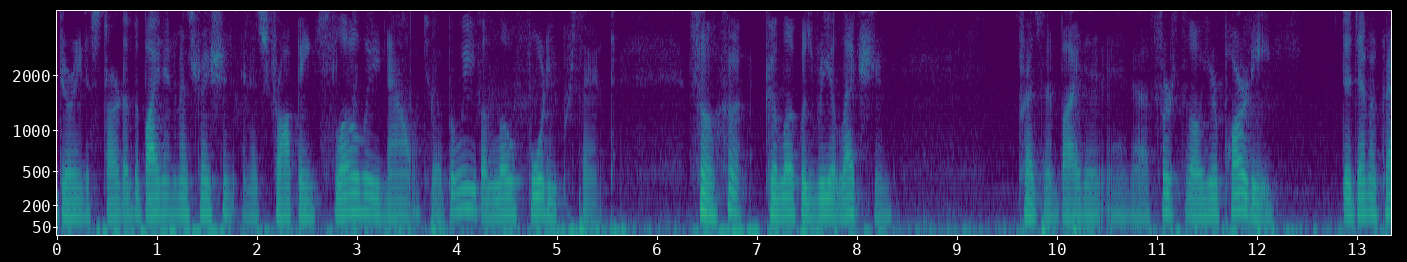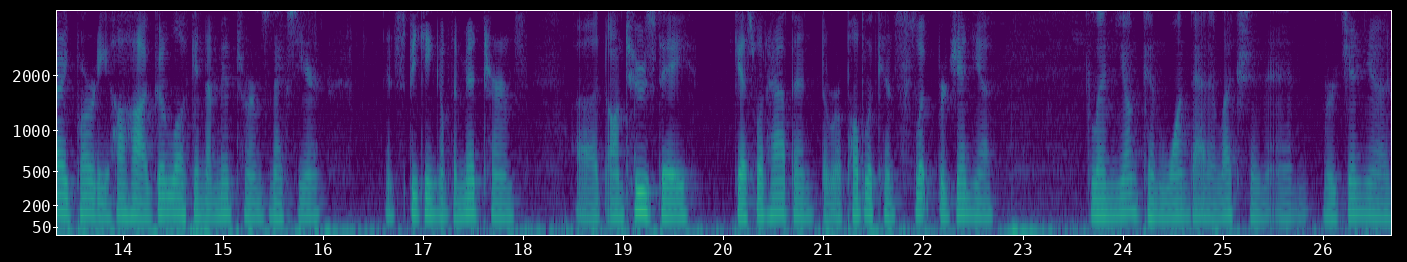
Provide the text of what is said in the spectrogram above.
during the start of the Biden administration, and it's dropping slowly now to, I believe, a low 40%. So, good luck with re-election. President Biden. And uh, first of all, your party, the Democratic Party, haha, good luck in the midterms next year. And speaking of the midterms, uh, on Tuesday, guess what happened? The Republicans flipped Virginia. Glenn Youngkin won that election, and Virginia,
